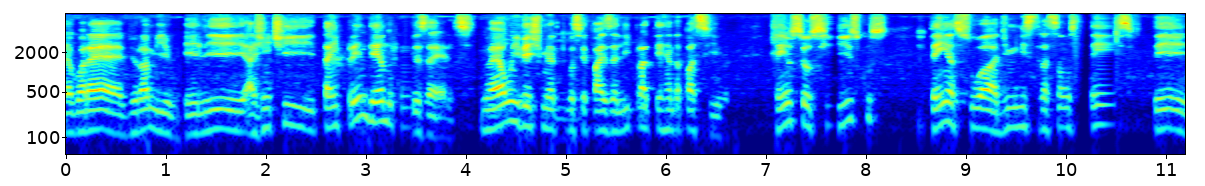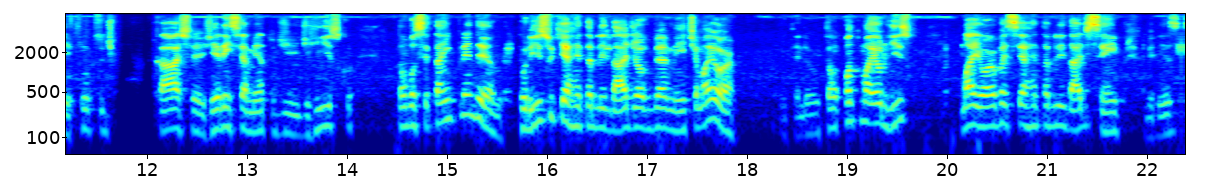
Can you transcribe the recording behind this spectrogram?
e agora é virou amigo. Ele, a gente está empreendendo com aéreas. Não é um investimento que você faz ali para ter renda passiva. Tem os seus riscos, tem a sua administração, tem que ter fluxo de caixa, gerenciamento de, de risco. Então você está empreendendo. Por isso que a rentabilidade, obviamente, é maior. Entendeu? Então, quanto maior o risco, maior vai ser a rentabilidade sempre, beleza?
